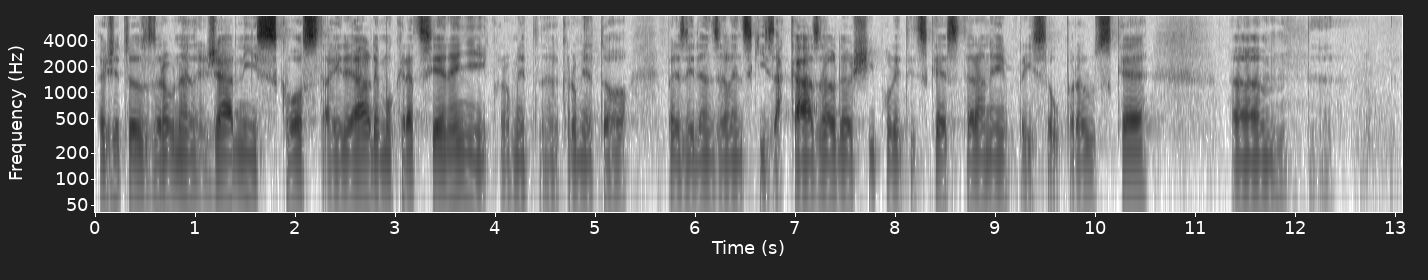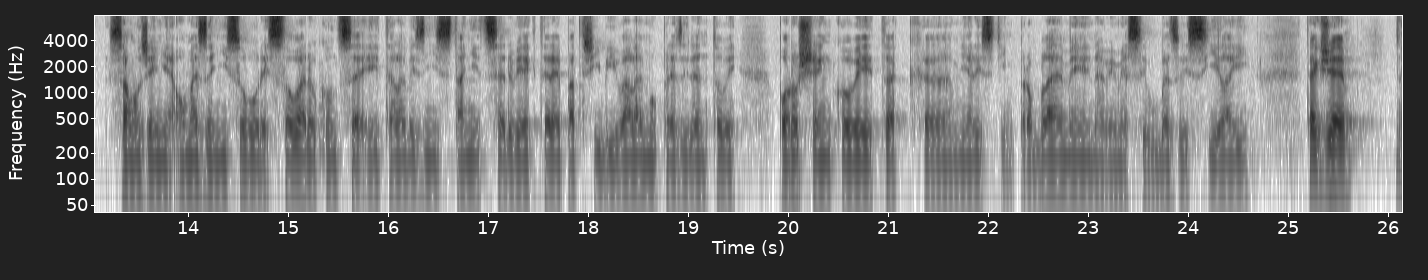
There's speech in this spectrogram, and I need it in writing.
Takže to zrovna žádný skvost a ideál demokracie není. Kromě, kromě toho prezident Zelenský zakázal další politické strany, prý jsou proruské. Um, samozřejmě omezení svobody slova, dokonce i televizní stanice dvě, které patří bývalému prezidentovi Porošenkovi, tak eh, měli s tím problémy, nevím, jestli vůbec vysílají. Takže eh,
